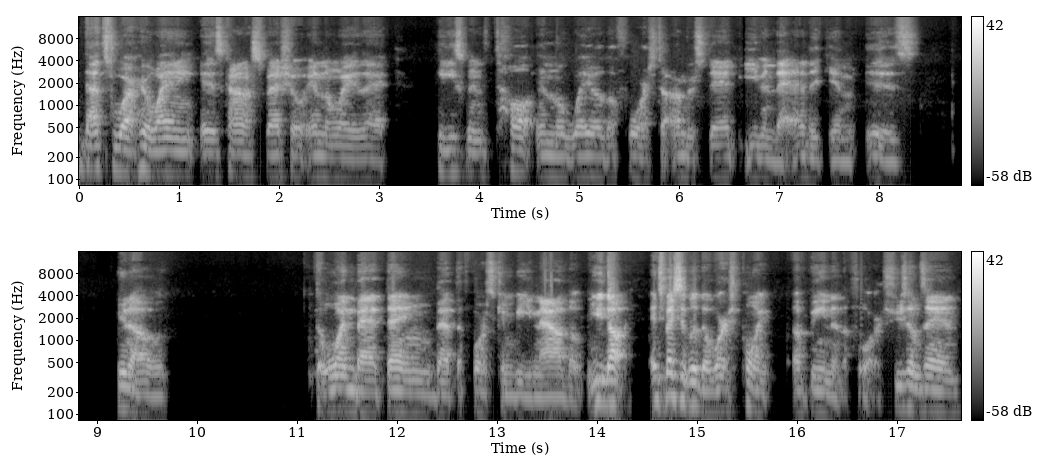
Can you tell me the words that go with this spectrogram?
that's where Huyang is kind of special in the way that he's been taught in the way of the Force to understand even that Anakin is, you know, the one bad thing that the Force can be now. Though you know, it's basically the worst point of being in the Force. You know what I'm saying?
